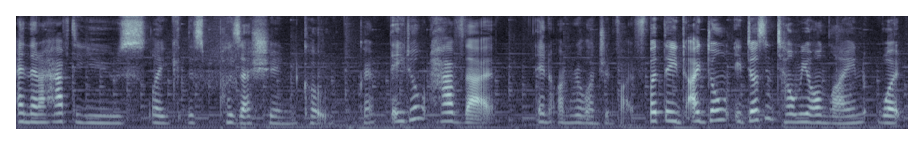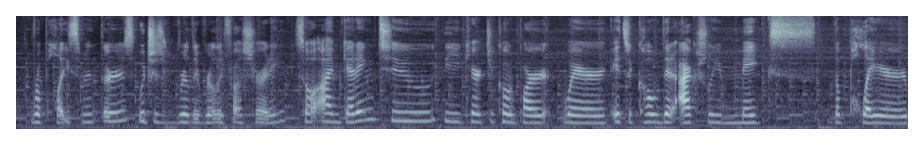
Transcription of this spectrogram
and then I have to use like this possession code. Okay. They don't have that in Unreal Engine 5. But they I don't it doesn't tell me online what replacement there is, which is really really frustrating. So I'm getting to the character code part where it's a code that actually makes the player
